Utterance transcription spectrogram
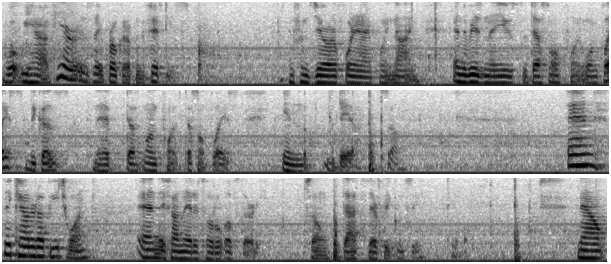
what we have here is they broke it up into 50s and from 0 to 49.9 and the reason they use the decimal point one place because they had de one point decimal place in the, the data so and they counted up each one and they found they had a total of 30 so that's their frequency table now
